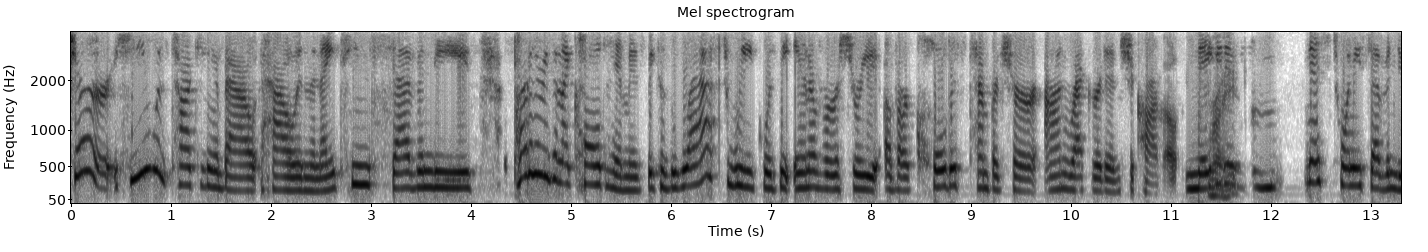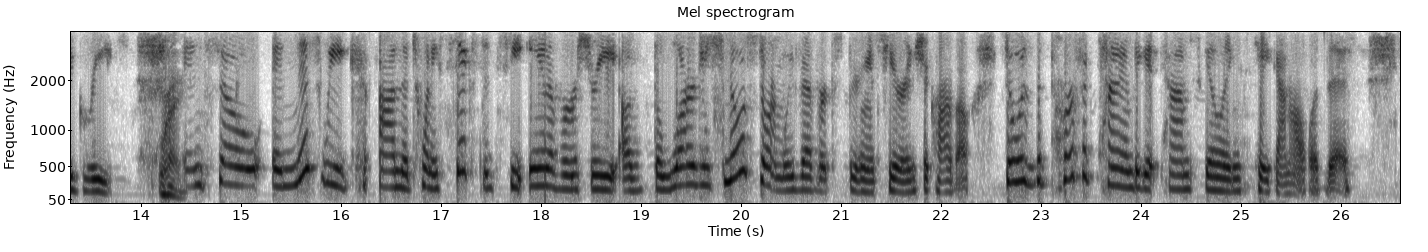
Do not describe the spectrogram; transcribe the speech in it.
Sure. He was talking about how in the 1970s, part of the reason I called him is because last week was the anniversary of our coldest temperature on record in Chicago, negative minus 27 degrees. Right And so, in this week on the 26th, it's the anniversary of the largest snowstorm we've ever experienced here in Chicago. So, it was the perfect time to get Tom Skilling's take on all of this.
